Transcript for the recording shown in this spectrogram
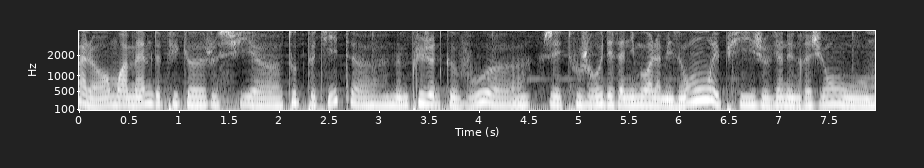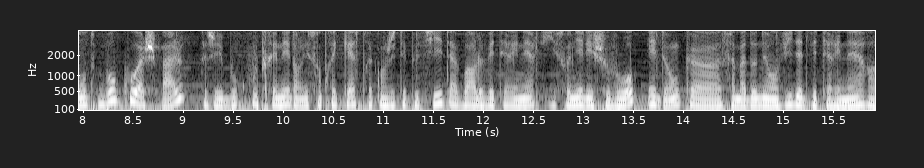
Alors, moi-même, depuis que je suis euh, toute petite, euh, même plus jeune que vous, euh, j'ai toujours eu des animaux à la maison. Et puis, je viens d'une région où on monte beaucoup à cheval. J'ai beaucoup traîné dans les centres équestres quand j'étais petite, à voir le vétérinaire qui soignait les chevaux. Et donc, ça m'a donné envie d'être vétérinaire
